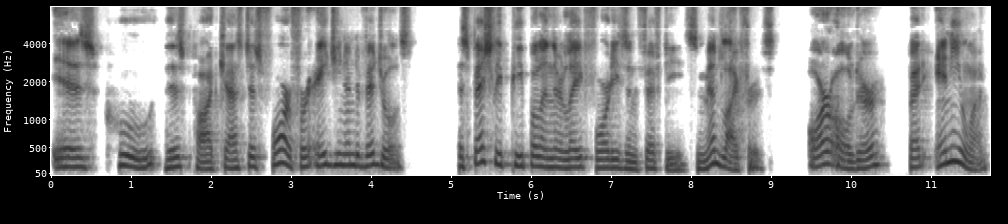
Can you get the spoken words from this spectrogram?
is who this podcast is for, for aging individuals, especially people in their late 40s and 50s, midlifers or older, but anyone,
